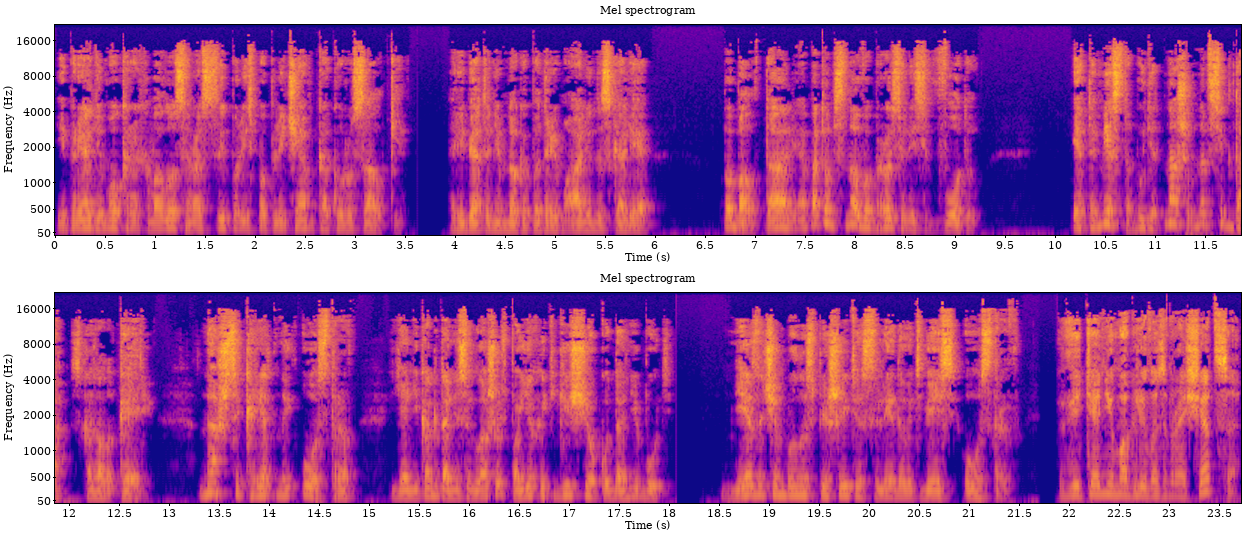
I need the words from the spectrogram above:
и пряди мокрых волос рассыпались по плечам, как у русалки. Ребята немного подремали на скале, поболтали, а потом снова бросились в воду. «Это место будет нашим навсегда», — сказала Кэрри. «Наш секретный остров. Я никогда не соглашусь поехать еще куда-нибудь. Незачем было спешить исследовать весь остров. Ведь они могли возвращаться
